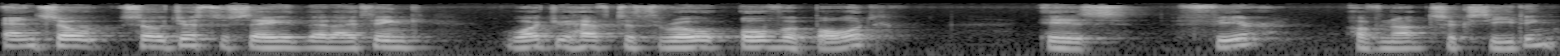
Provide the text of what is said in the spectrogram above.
And so, so just to say that I think what you have to throw overboard is fear of not succeeding.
